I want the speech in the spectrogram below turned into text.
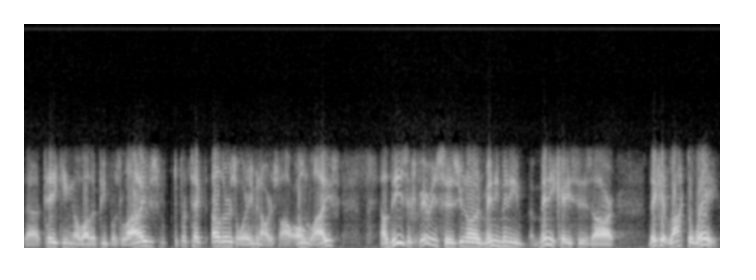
the taking of other people's lives to protect others, or even our our own life. Now, these experiences, you know, in many, many, many cases, are they get locked away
